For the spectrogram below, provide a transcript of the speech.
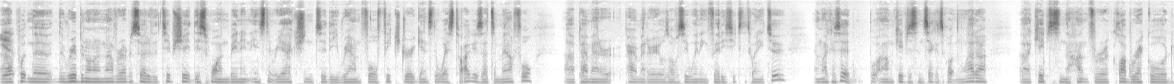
uh, Yeah. putting the, the ribbon on another episode of the tip sheet. This one being an instant reaction to the round four fixture against the West Tigers. That's a mouthful. Uh, Parramatta, Parramatta Eels obviously winning 36 to 22. And like I said, um, keeps us in second spot in the ladder, uh, keeps us in the hunt for a club record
